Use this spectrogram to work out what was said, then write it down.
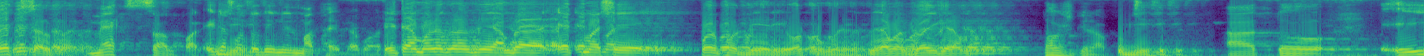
Next sulphur. Max sulphur. এটা কতদিনের মাথায় ব্যবহার? এটা মনে করেন যে আমরা এক মাসে পর পর দিয়ে দিই অল্প করে। যেমন দশ গ্রাম। দশ গ্রাম। জি। তো এই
